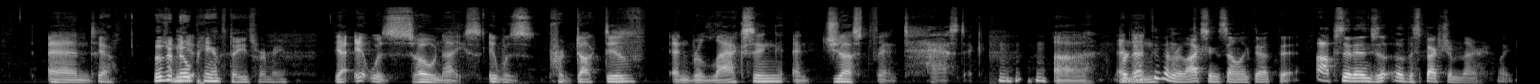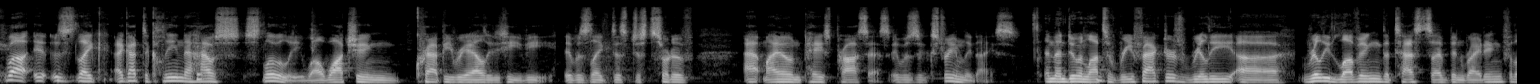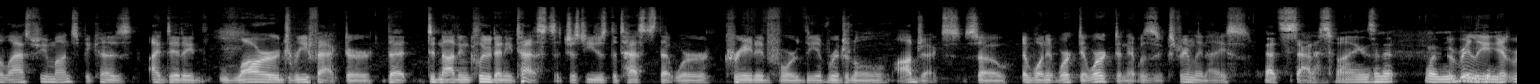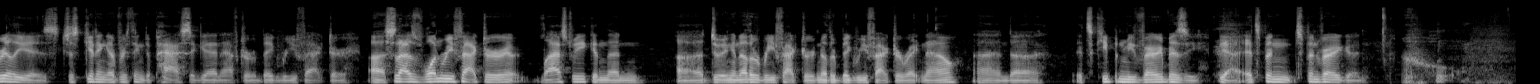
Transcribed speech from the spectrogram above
And Yeah, those are mean, no it- pants days for me. yeah, it was so nice. It was productive and relaxing and just fantastic. uh, and Productive then, and relaxing sound like they're at the opposite ends of the spectrum there. Like well, it was like I got to clean the house slowly while watching crappy reality TV. It was like this just sort of at my own pace process. It was extremely nice. And then doing lots of refactors, really uh really loving the tests I've been writing for the last few months because I did a large refactor that did not include any tests. It just used the tests that were created for the original objects. So when it worked, it worked and it was extremely nice. that's satisfying, isn't it? When you It really, you it really is just getting everything to pass again after a big refactor. Uh, so that was one refactor last week, and then uh, doing another refactor, another big refactor right now, and uh, it's keeping me very busy. Yeah, it's been it's been very good. How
